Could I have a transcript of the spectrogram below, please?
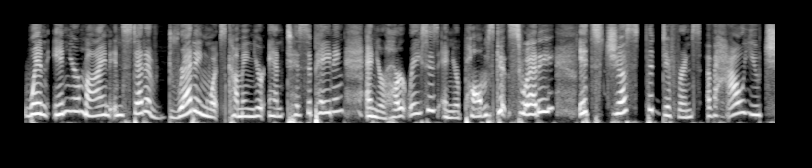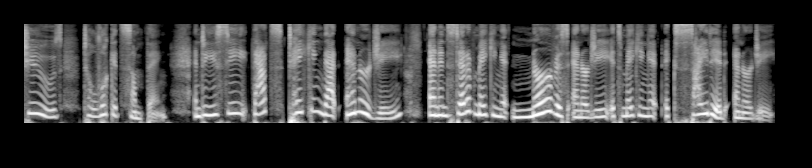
When in your mind, instead of dreading what's coming, you're anticipating and your heart races and your palms get sweaty. It's just the difference of how you choose to look at something. And do you see? That's taking that energy and instead of making it nervous energy, it's making it excited energy.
